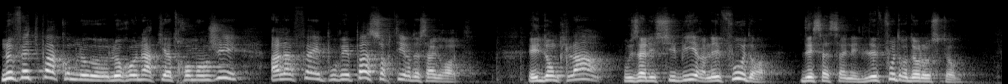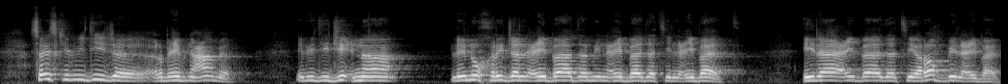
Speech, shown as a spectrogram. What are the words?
Ne faites pas comme le, renard qui a trop mangé. À la fin, il ne pouvait pas sortir de sa grotte. Et donc là, vous allez subir les foudres des Sassanides, les foudres de Rostom. Vous savez ce qu'il lui dit, Rabbi ibn Amir Il lui dit جئنا لنخرج العباد من عبادة العباد إلى عبادة رب العباد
